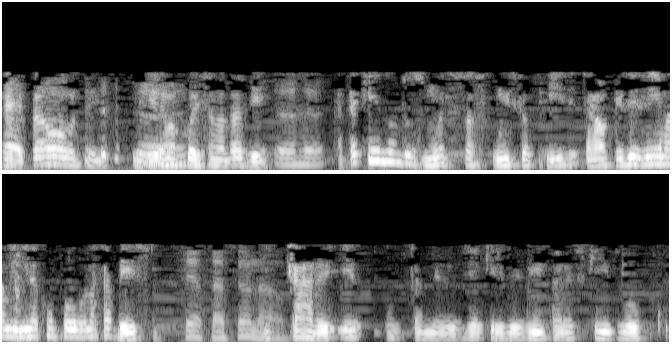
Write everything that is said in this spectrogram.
É, pra ontem. E vira uma coisa nada a ver. Aham. Até que num dos muitos que eu fiz e tal, eu desenhei uma menina com polvo na cabeça. Sensacional. E, cara, eu, puta, meu, eu vi aquele desenho, cara, eu fiquei louco.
